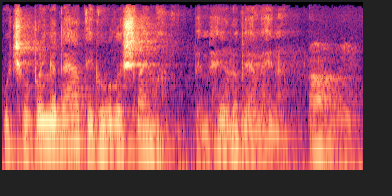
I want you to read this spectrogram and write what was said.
which will bring about the Geula Shlema. Bienvenido, Lopia Meno. Ah, muy bien.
